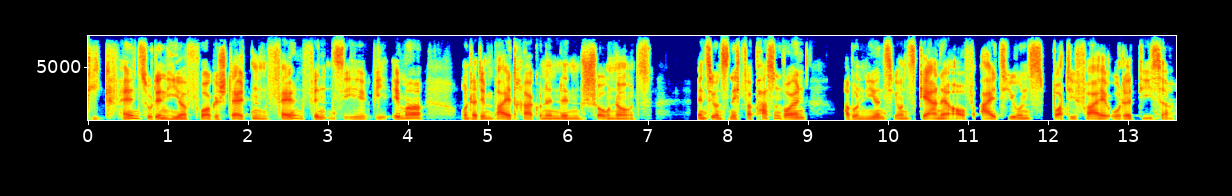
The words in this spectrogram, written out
Die Quellen zu den hier vorgestellten Fällen finden Sie wie immer unter dem Beitrag und in den Show Notes. Wenn Sie uns nicht verpassen wollen, abonnieren Sie uns gerne auf iTunes, Spotify oder Deezer.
